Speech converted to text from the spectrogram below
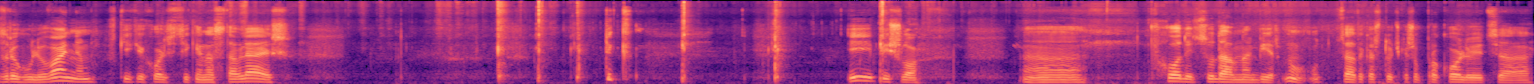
з регулюванням, скільки хочеш, стільки наставляєш. Тик. І пішло. Е, входить сюди в набір. Ну, ця така штучка, що проколюється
